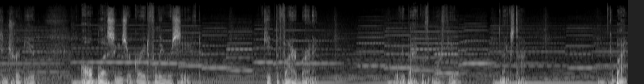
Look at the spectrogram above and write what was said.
contribute. All blessings are gratefully received. Keep the fire burning. We'll be back with more fuel next time. Goodbye.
